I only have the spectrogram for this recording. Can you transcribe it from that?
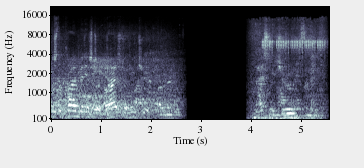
Mr. Prime Minister, nice to meet you. Nice to meet you.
